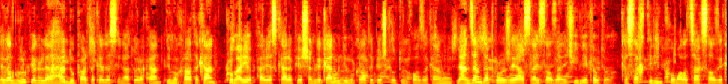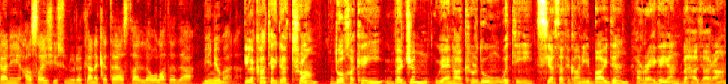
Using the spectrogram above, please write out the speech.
لەگەڵ گروپێک لە هەردوو پارتەکە لە سیناتۆرەکان، دیموکراتەکان، کۆمارییە پارێزکارە پێشەنگەکان و دیموکراتە پێشکەوتنخوازەکان و لە ئەنجامدا پرۆژەیاسای سازانێکی لێکەوتەوە کە سەختترین کۆمەڵە چاکسازییەکانی ئاسایشی سنوورەکانە کە تائێستا لە وڵاتەدا بینیومانە. لە کاتێکدا ترامپ دۆخەکەی بە جەنگ وێنا کرد و وتی سیاسەتەکانی بایدن ڕێگەیان بە هەزاران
